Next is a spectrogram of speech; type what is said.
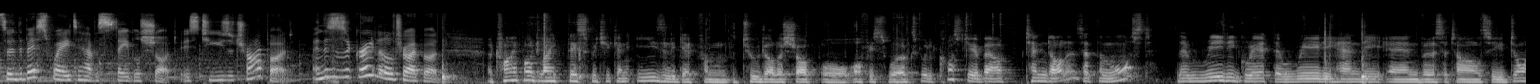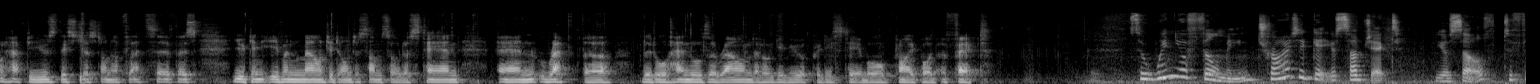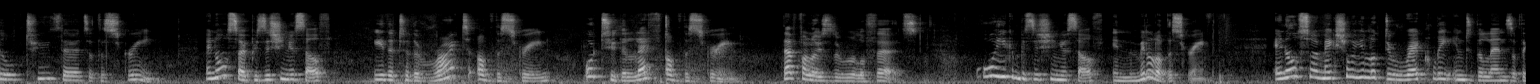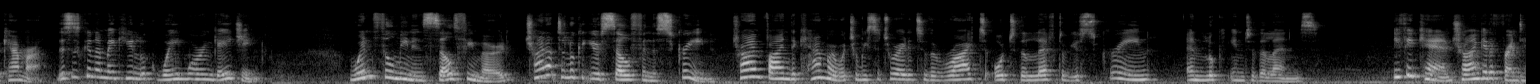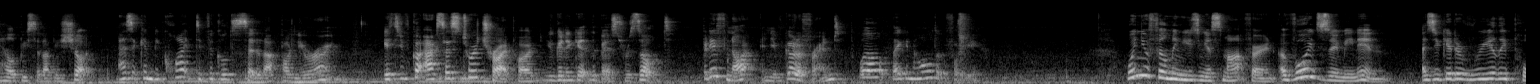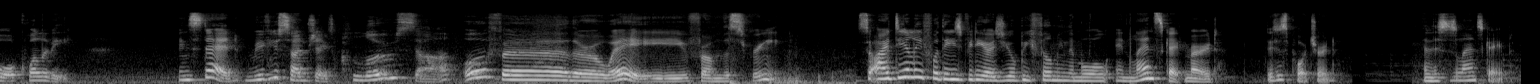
So the best way to have a stable shot is to use a tripod. And this is a great little tripod. A tripod like this, which you can easily get from the $2 shop or Officeworks, will cost you about $10 at the most. They're really great, they're really handy and versatile, so you don't have to use this just on a flat surface. You can even mount it onto some sort of stand and wrap the little handles around. That'll give you a pretty stable tripod effect. So when you're filming, try to get your subject, yourself, to fill two thirds of the screen. And also position yourself either to the right of the screen or to the left of the screen. That follows the rule of thirds. Or you can position yourself in the middle of the screen. And also make sure you look directly into the lens of the camera. This is going to make you look way more engaging. When filming in selfie mode, try not to look at yourself in the screen. Try and find the camera which will be situated to the right or to the left of your screen and look into the lens. If you can, try and get a friend to help you set up your shot, as it can be quite difficult to set it up on your own. If you've got access to a tripod, you're going to get the best result. But if not, and you've got a friend, well, they can hold it for you. When you're filming using a smartphone, avoid zooming in, as you get a really poor quality. Instead, move your subject closer or further away from the screen. So ideally for these videos, you'll be filming them all in landscape mode. This is portrait, and this is landscape.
